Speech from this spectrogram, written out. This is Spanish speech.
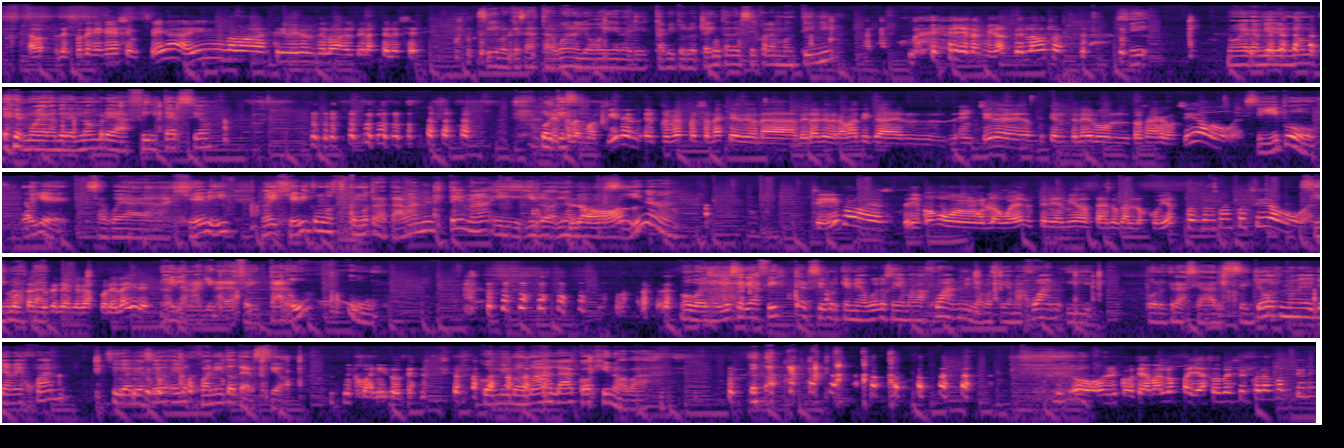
después de que quede sin pega, ahí vamos a escribir el de, los, el de las teleseries. Sí, porque se va a estar bueno. Yo voy en el capítulo 30 del Circo Las Montini. ¿Ya terminaste la otra? Sí. Me voy a cambiar el nombre, me voy a cambiar el nombre a Phil Tercio. Porque Porque Montini, el, el primer personaje de una del área dramática en, en Chile que en tener un personaje con SIDA, pues. Sí, pues, oye, esa wea heavy, ¿no? Y heavy como, como trataban el tema y, y lo- la No. medicina. Sí, pues, y como los weones tenían miedo hasta de tocar los cubiertos del weón con SIDA, pues. Sí, pues, hasta- que tenía que pegar por el aire. No, y la máquina de afeitar, uh. uh. No, por eso yo sería Phil Tercio porque mi abuelo se llamaba Juan, mi papá se llama Juan y por gracia al señor no me llame Juan, sí que habría sido el Juanito Tercio. Juanito Tercio. Con mi mamá la Cojinova. Oh, ¿Cómo se llaman los payasos del Circo Las Montini?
